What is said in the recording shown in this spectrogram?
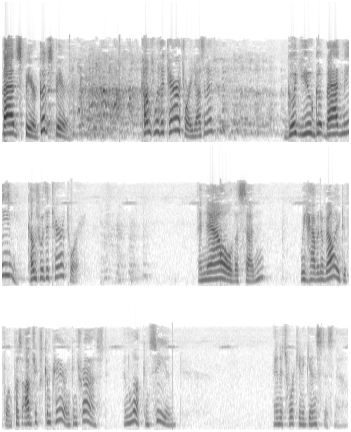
Bad spear, good spear. Comes with the territory, doesn't it? Good you, good, bad me. Comes with the territory. And now all of a sudden, we have an evaluative form because objects compare and contrast and look and see and and it's working against us now.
